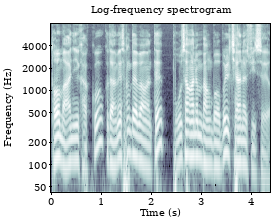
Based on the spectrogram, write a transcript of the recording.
더 많이 갖고 그 다음에 상대방한테 보상하는 방법을 제안할 수 있어요.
